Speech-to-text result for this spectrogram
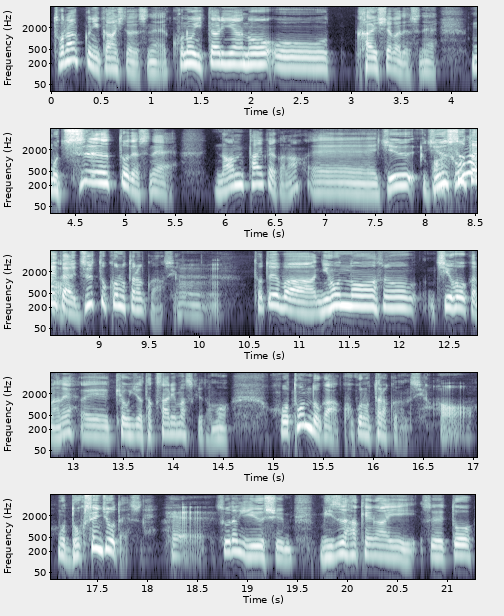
トラックに関してはですねこのイタリアのお会社がですねもうずーっとですね何大会かな、えー、十十数大会ずっとこのトラックなんですよ。例えば日本のその地方からね、えー競技場たくさんありますけどもほとんどがここのトラックなんですよ。はもう独占状態ですね。それだけ優秀。水はけがいい。それと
